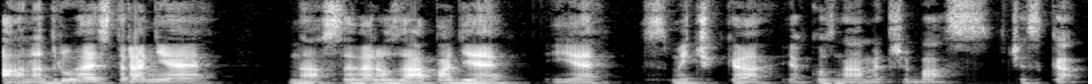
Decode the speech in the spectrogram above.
a na druhé straně na severozápadě je smyčka, jako známe třeba z Česka.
